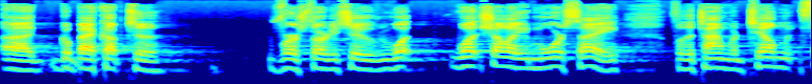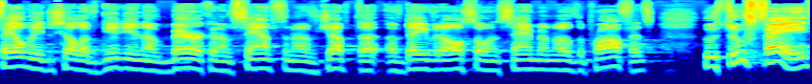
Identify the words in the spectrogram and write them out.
uh, go back up to verse 32. What, what shall I more say? For the time would tell me, fail me to tell of Gideon, of Barak, and of Samson, and of Jephthah, of David also, and Samuel, and of the prophets, who through faith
